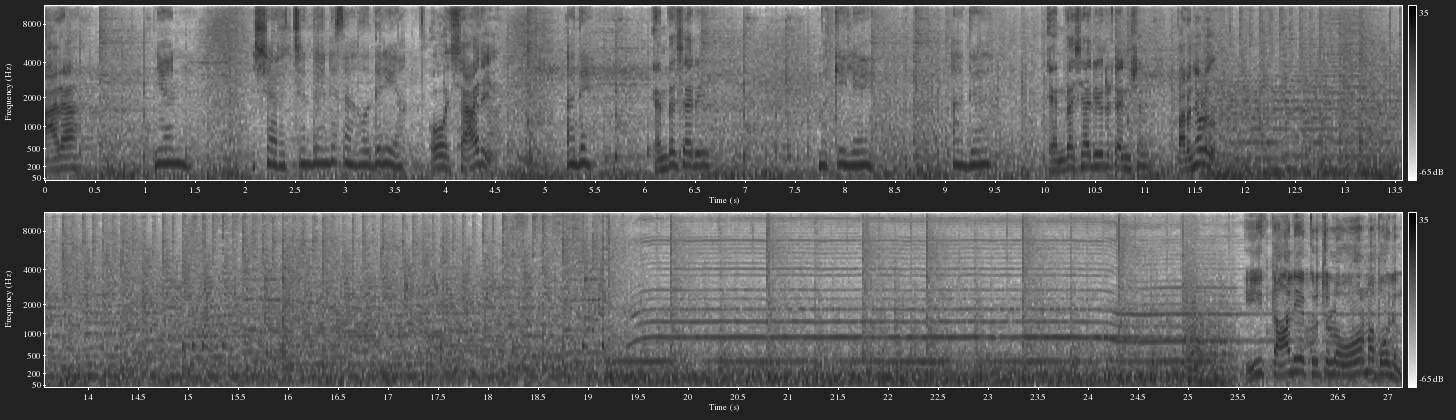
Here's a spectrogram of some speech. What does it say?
ആരാ? ഞാൻ ശരത്ചന്ദ്രന്റെ സഹോദരിയാ. ഓ ശാരി. അതെ. എന്താ ശാരി? വക്കീലേ അത് എന്താ ശാരി ഒരു ടെൻഷൻ? പറഞ്ഞോളൂ. ഈ താലിയെക്കുറിച്ചുള്ള ഓർമ്മ പോലും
